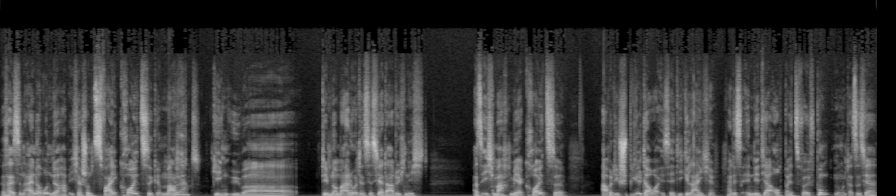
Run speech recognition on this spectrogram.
Das heißt, in einer Runde habe ich ja schon zwei Kreuze gemacht Ja. gegenüber dem Normalen. Und es ist ja dadurch nicht. Also ich mache mehr Kreuze, aber die Spieldauer ist ja die gleiche, weil es endet ja auch bei zwölf Punkten. Und das ist ja,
